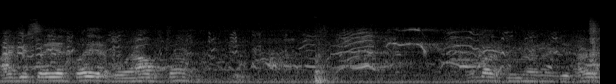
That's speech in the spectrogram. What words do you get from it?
I guess they had play that boy all the time. Nobody threw down and get hurt.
